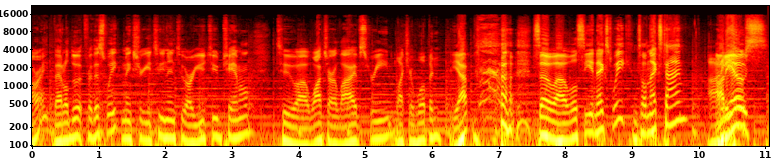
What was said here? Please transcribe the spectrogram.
All right, that'll do it for this week. Make sure you tune into our YouTube channel to uh, watch our live stream. Watch your whooping. Yep. so uh, we'll see you next week. Until next time, Adios.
